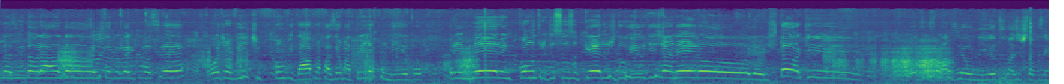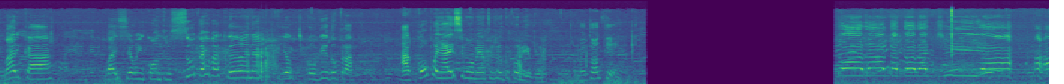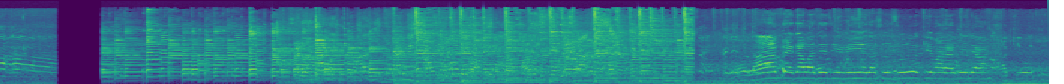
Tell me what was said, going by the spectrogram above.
douradas e dourados, tudo bem com você? Hoje eu vim te convidar para fazer uma trilha comigo. Primeiro encontro de suzuqueiros do Rio de Janeiro. Eu estou aqui, todos os carros reunidos, nós estamos em Maricá. Vai ser um encontro super bacana e eu te convido para acompanhar esse momento junto comigo. Também estou aqui. Da Suzuki, maravilha! Aqui ou aqui?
